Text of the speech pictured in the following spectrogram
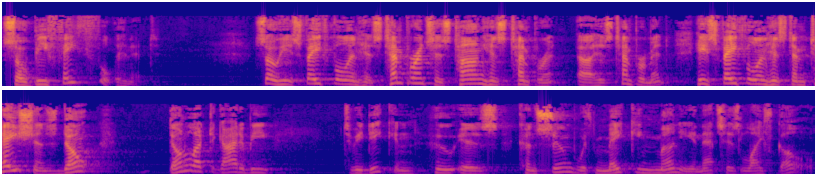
So be faithful in it. So he's faithful in his temperance, his tongue, his temperament, uh, his temperament. He's faithful in his temptations. Don't don't elect a guy to be to be deacon who is consumed with making money and that's his life goal.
